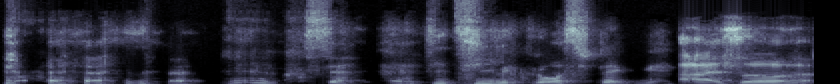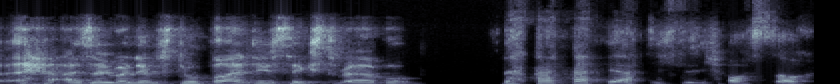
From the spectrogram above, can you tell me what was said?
die Ziele groß stecken. Also, also übernimmst du bald die Sixt-Werbung. ja, ich, ich hoffe es doch.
